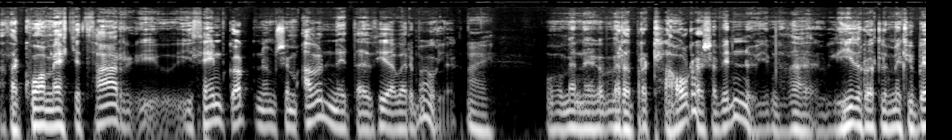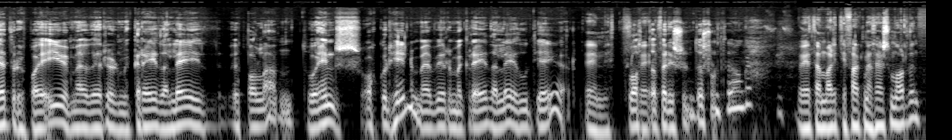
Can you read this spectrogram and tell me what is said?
Að það kom ekkit þar í, í þeim gögnum sem afneitaði því að veri mögulegt. Nei. Og menn verða bara að klára þessa vinnu. Ég meina það líður öllum miklu betur upp á eigum ef við erum með greiða leið upp á land og eins okkur hinum ef við erum með greiða leið út í eigar. Flott að fer í sundarsund þegar ánga. Við veitum að ekki fagnar þessum orðin.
